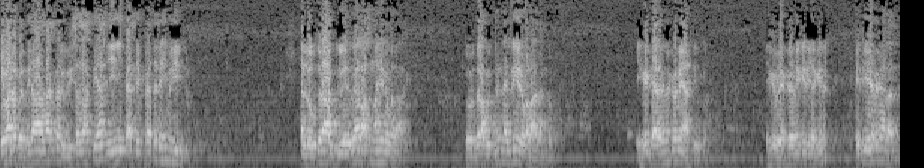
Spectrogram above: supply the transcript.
ඒවට ප්‍රතිචාර දක්වන විෂ ශක්තිය මේ පැතින් පැතට එහෙම හිටිනවා. ලෝතර බුදුරේ බෑ වස්නාහිර බලන්න. ලෝතර බුදුන් නැගිහිර බලා ගන්න ඕනේ. ඒක ගැලවෙන ක්‍රමයක් තිබුණා. ඒක වෙන ක්‍රමයකින් ඉගෙන එටිය වෙනවද?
